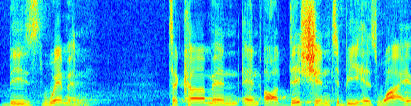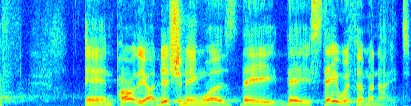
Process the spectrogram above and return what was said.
these women to come and, and audition to be his wife. And part of the auditioning was they, they stay with him a night.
